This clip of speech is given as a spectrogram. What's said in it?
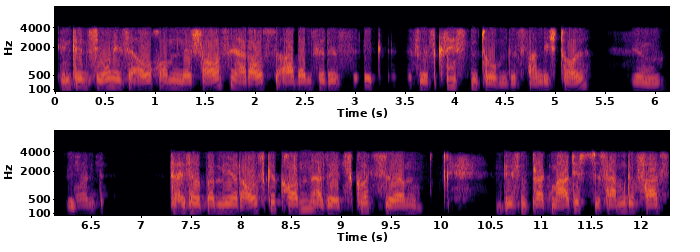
Intention ist ja auch, um eine Chance herauszuarbeiten für das, für das Christentum. Das fand ich toll. Ja, und da ist aber bei mir rausgekommen, also jetzt kurz ähm, ein bisschen pragmatisch zusammengefasst,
